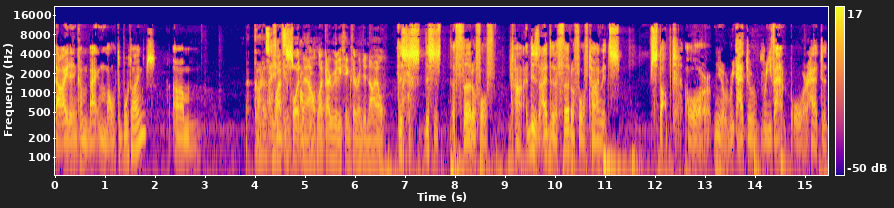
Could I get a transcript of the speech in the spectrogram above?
died and come back multiple times. Um, But God, has I think life support now. Like, I really think they're in denial. this is this is the third or fourth time. This is either the third or fourth time it's stopped, or you know, re- had to revamp, or had to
